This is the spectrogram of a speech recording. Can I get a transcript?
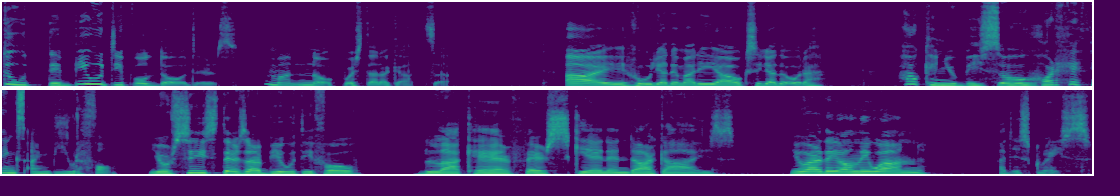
tutte beautiful daughters? Ma no, questa ragazza. Ay, Julia de Maria Auxiliadora. How can you be so? Jorge thinks I'm beautiful. Your sisters are beautiful. Black hair, fair skin, and dark eyes. You are the only one. A disgrace.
